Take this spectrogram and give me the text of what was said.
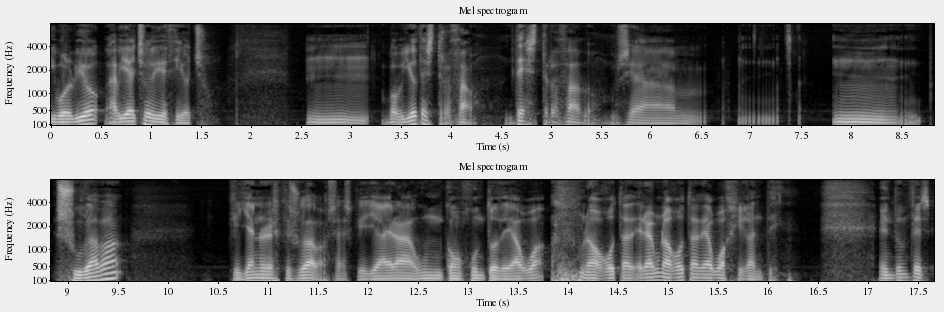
y volvió, había hecho 18. Mm, volvió destrozado, destrozado. O sea, mm, sudaba que ya no era que sudaba, o sea, es que ya era un conjunto de agua, una gota, era una gota de agua gigante. Entonces,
